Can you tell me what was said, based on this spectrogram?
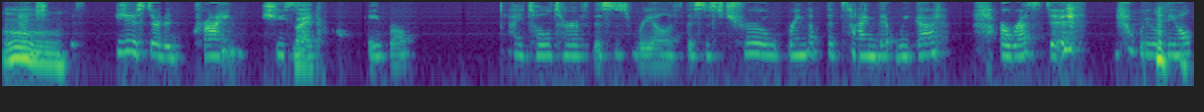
Mm. And she mm. just, she just, started crying. She said, right. April, I told her if this is real, if this is true, bring up the time that we got arrested. we were the only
